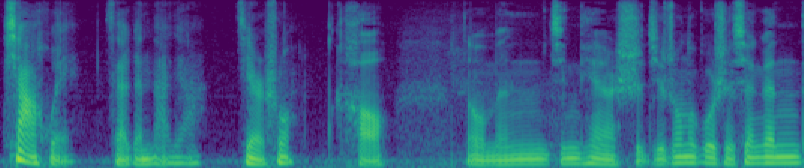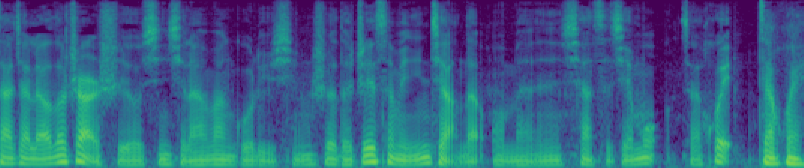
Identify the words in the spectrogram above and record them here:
下回再跟大家接着说。好。那我们今天啊，史记中的故事先跟大家聊到这儿，是由新西兰万国旅行社的 Jason 为您讲的。我们下次节目再会。再会。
